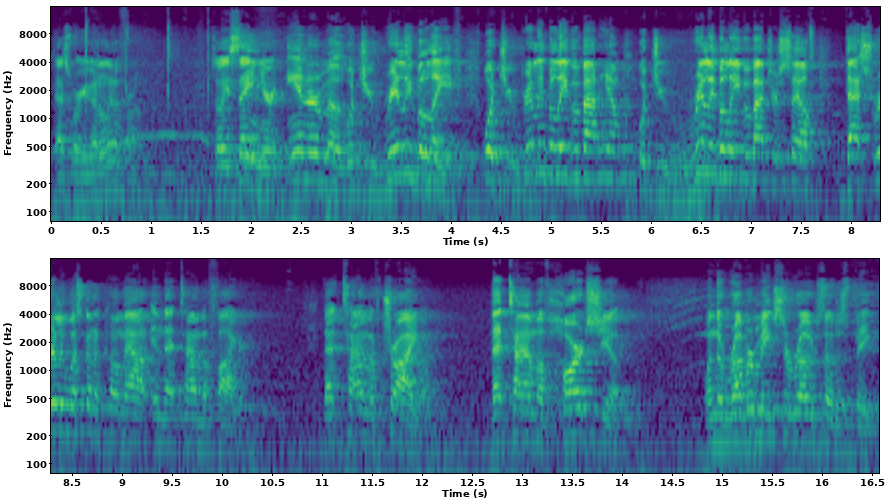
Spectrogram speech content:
that's where you're going to live from. So he's saying your innermost, what you really believe, what you really believe about him, what you really believe about yourself, that's really what's going to come out in that time of fire, that time of trial, that time of hardship, when the rubber meets the road, so to speak.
